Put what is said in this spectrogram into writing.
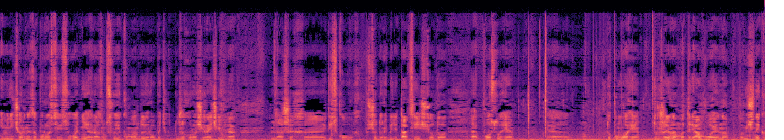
імені Чорне Запорожця і сьогодні разом з своєю командою робить дуже хороші речі для наших е, військових щодо реабілітації, щодо е, послуги е, допомоги дружинам, матерям воїна, помічник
